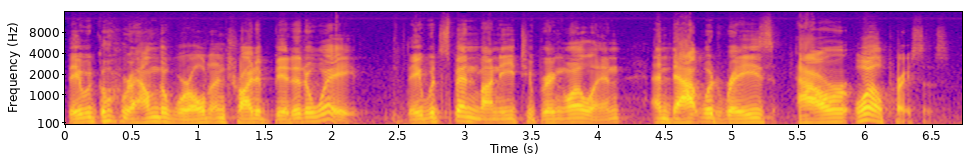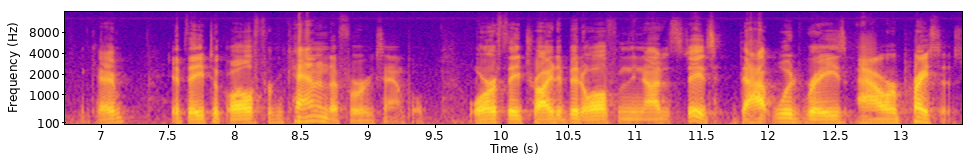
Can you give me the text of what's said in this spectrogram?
They would go around the world and try to bid it away. They would spend money to bring oil in, and that would raise our oil prices. Okay? If they took oil from Canada, for example, or if they tried to bid oil from the United States, that would raise our prices.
